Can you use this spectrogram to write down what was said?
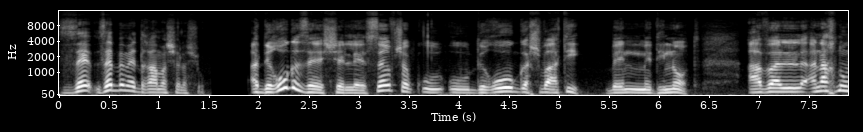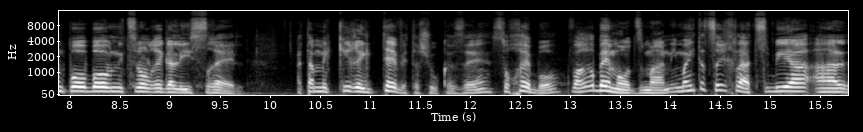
זה, זה באמת דרמה של השוק. הדירוג הזה של סרפשאפ הוא, הוא דירוג השוואתי בין מדינות, אבל אנחנו פה, בואו נצלול רגע לישראל. אתה מכיר היטב את השוק הזה, שוחה בו כבר הרבה מאוד זמן. אם היית צריך להצביע על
